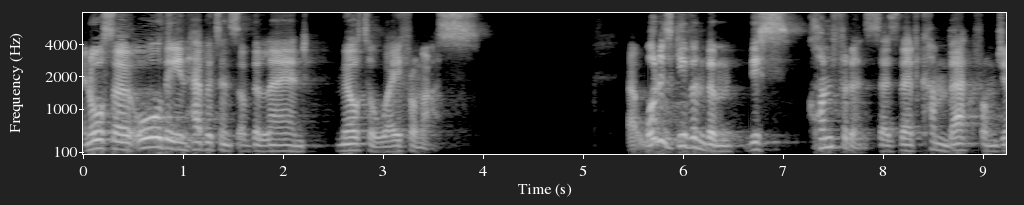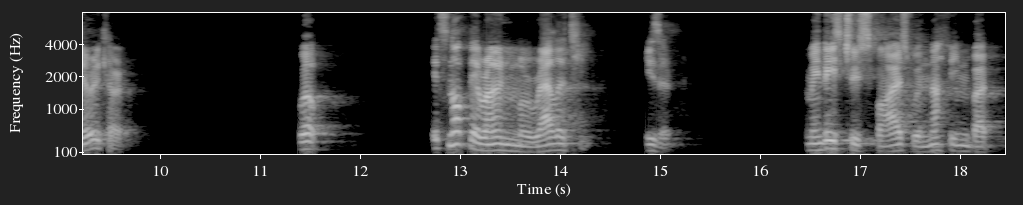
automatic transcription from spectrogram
and also all the inhabitants of the land melt away from us. Uh, what has given them this confidence as they've come back from Jericho? Well, it's not their own morality, is it? I mean, these two spies were nothing but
